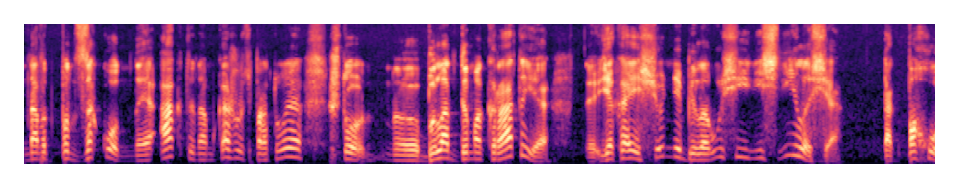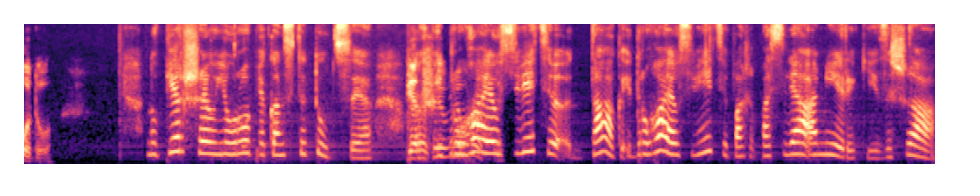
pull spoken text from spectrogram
нават подзаконныя акты нам кажуць про тое что была дэмакратыя якая сёння беларусі не снілася так по ходу. Ну першая ў Еўропе канстытуцыя і другая ў свеце так і другая ў свеце пасля Амерыкі ЗША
